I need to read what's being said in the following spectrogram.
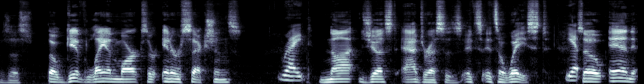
what is this? Oh, give landmarks or intersections right. not just addresses. It's it's a waste. Yep. So and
